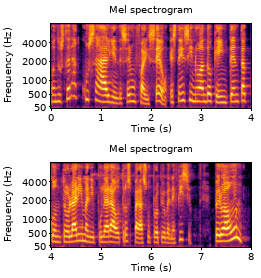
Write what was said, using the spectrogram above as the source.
Cuando usted acusa a alguien de ser un fariseo, está insinuando que intenta controlar y manipular a otros para su propio beneficio. Pero aún,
